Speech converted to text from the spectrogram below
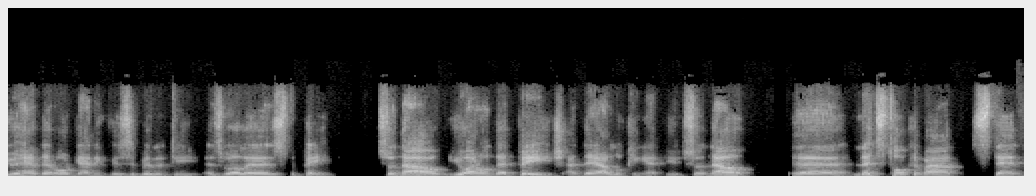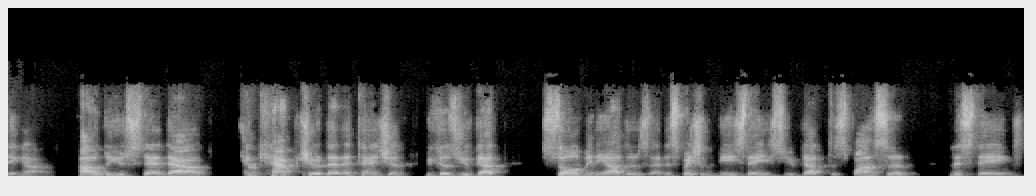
you have that organic visibility as well as the paid so now you are on that page and they are looking at you. So now uh, let's talk about standing out. How do you stand out sure. and capture that attention? Because you've got so many others, and especially these days, you've got the sponsored listings,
